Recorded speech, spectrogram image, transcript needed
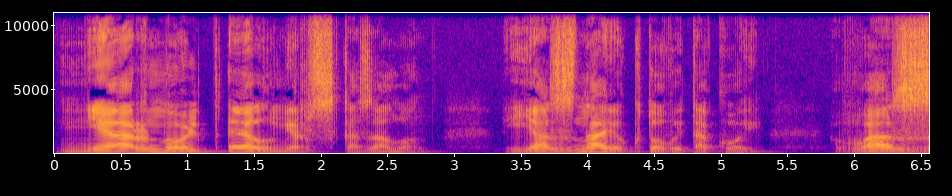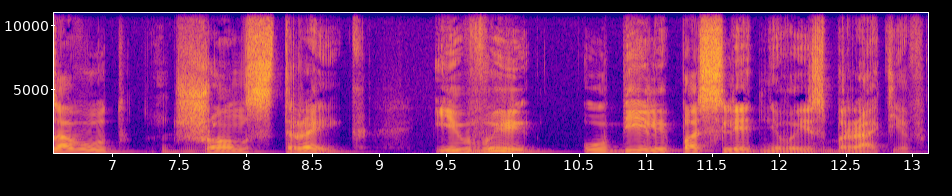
не Арнольд Элмер», — сказал он. «Я знаю, кто вы такой. Вас зовут Джон Стрейк, и вы убили последнего из братьев»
